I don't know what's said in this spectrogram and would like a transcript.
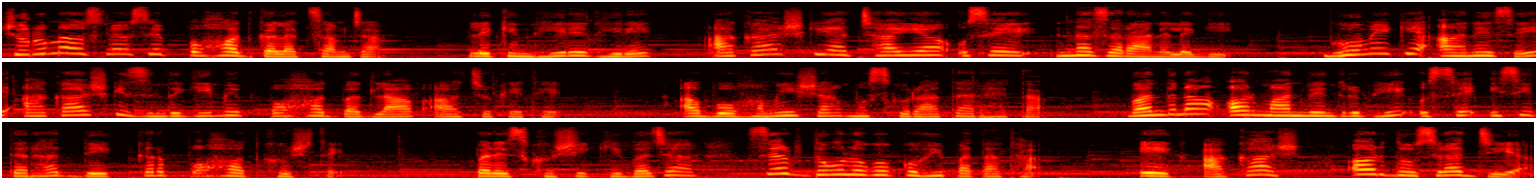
शुरू में उसने उसे बहुत गलत समझा, लेकिन धीरे धीरे आकाश की अच्छाइयाँ उसे नज़र आने लगी। भूमि के आने से आकाश की ज़िंदगी में बहुत बदलाव आ चुके थे। अब वो हमेशा मुस्कुराता रहता। वंदना और मानवेंद्र भी उससे इसी तरह देखकर बहुत खुश थे। पर इस खुशी की वजह सिर्फ़ दो लोगों को ही पता था। एक आकाश और दूसरा जिया।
